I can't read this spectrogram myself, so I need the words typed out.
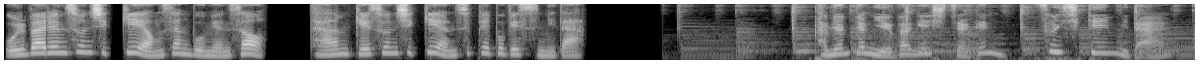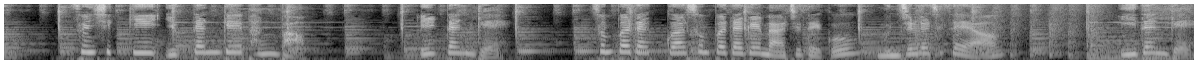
올바른 손 씻기 영상 보면서 다 함께 손 씻기 연습해 보겠습니다. 감염병 예방의 시작은 손 씻기입니다. 손 씻기 6단계 방법. 1단계. 손바닥과 손바닥을 마주대고 문질러 주세요. 2단계.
